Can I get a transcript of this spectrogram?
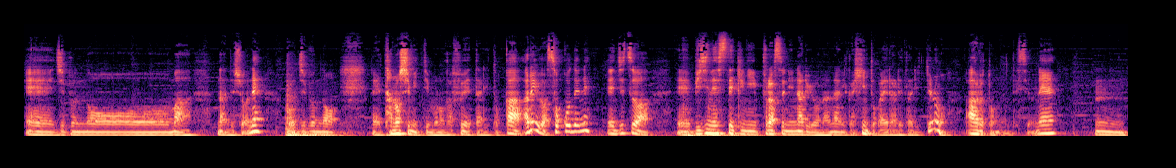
えー、自分の、まあ、なんでしょうね、自分の楽しみっていうものが増えたりとか、あるいはそこでね、実は、ビジネス的にプラスになるような何かヒントが得られたりっていうのもあると思うんですよね。うん。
